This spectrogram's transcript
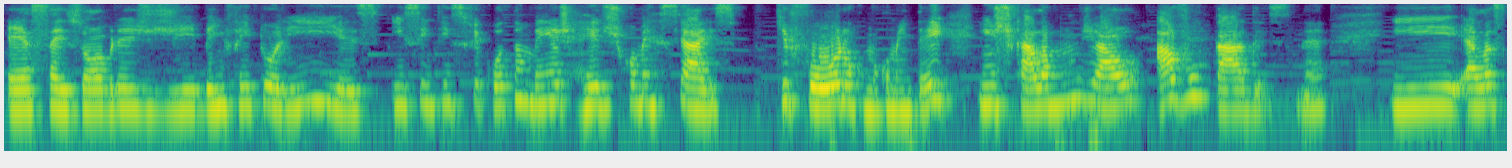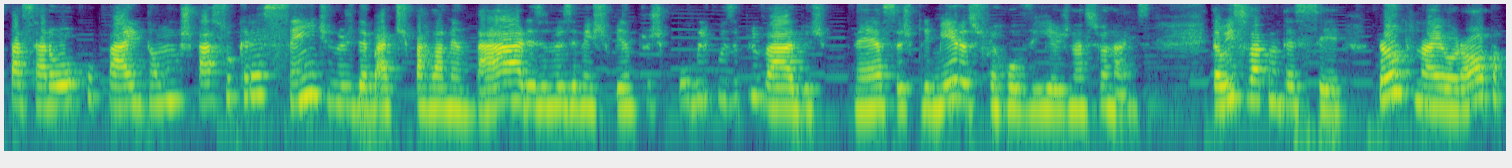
essas obras de benfeitorias e se intensificou também as redes comerciais, que foram, como comentei, em escala mundial avultadas, né? e elas passaram a ocupar então um espaço crescente nos debates parlamentares e nos investimentos públicos e privados, nessas né, primeiras ferrovias nacionais. Então isso vai acontecer tanto na Europa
